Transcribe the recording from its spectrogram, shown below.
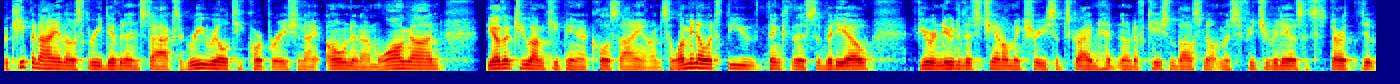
So keep an eye on those three dividend stocks. Agree Realty Corporation, I own and I'm long on. The other two, I'm keeping a close eye on. So let me know what you think of this video. If you are new to this channel, make sure you subscribe and hit the notification bell so you don't miss future videos. This is Darth Div-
